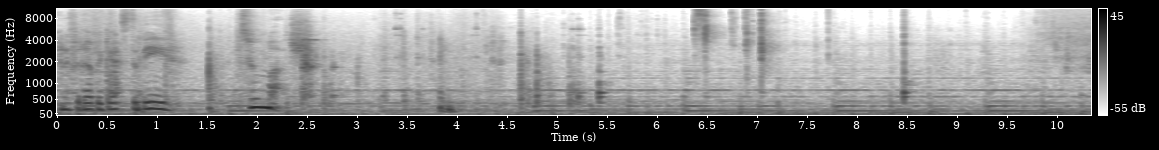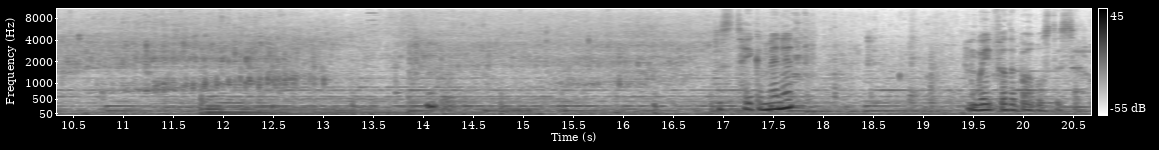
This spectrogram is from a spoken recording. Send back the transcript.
And if it ever gets to be too much, take a minute and wait for the bubbles to settle.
